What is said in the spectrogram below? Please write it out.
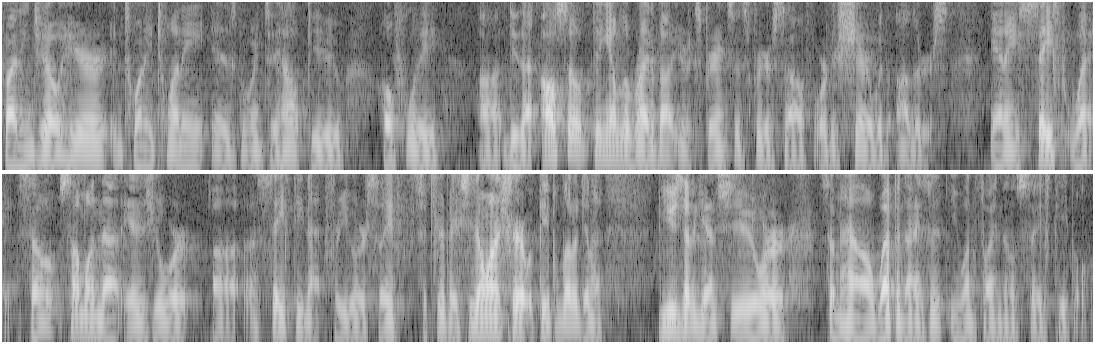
Finding Joe here in 2020 is going to help you hopefully uh, do that. Also, being able to write about your experiences for yourself or to share with others in a safe way. So, someone that is your uh, a safety net for you or safe, secure base. You don't want to share it with people that are going to use it against you or somehow weaponize it. You want to find those safe people.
